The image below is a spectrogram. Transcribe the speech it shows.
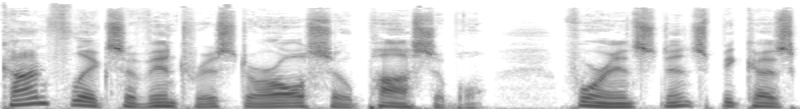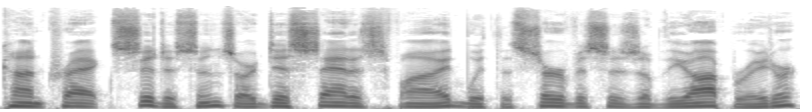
Conflicts of interest are also possible for instance, because contract citizens are dissatisfied with the services of the operator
